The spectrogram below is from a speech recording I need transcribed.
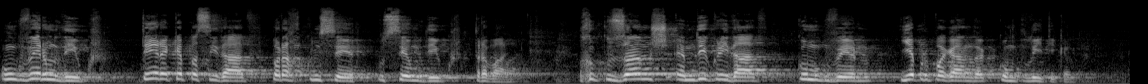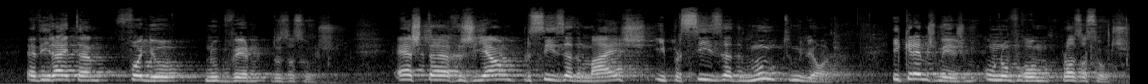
um governo medíocre ter a capacidade para reconhecer o seu medíocre trabalho? Recusamos a mediocridade como governo e a propaganda como política. A direita falhou no governo dos Açores. Esta região precisa de mais e precisa de muito melhor e queremos mesmo um novo rumo para os Açores.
